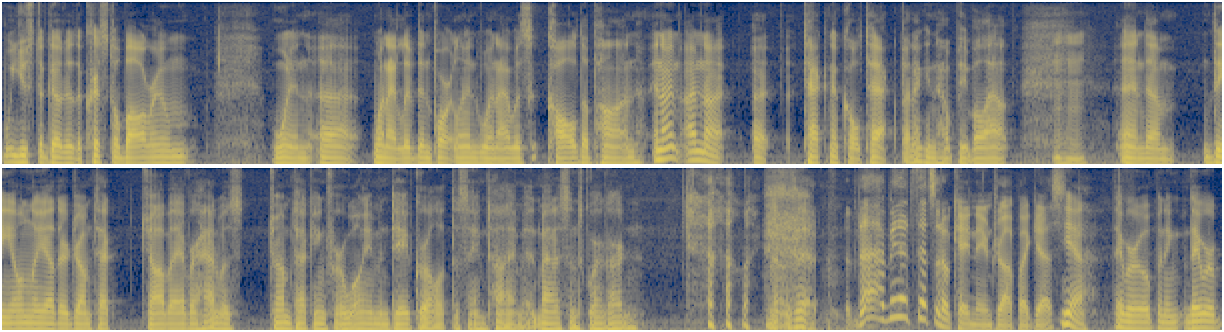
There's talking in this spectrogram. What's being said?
we used to go to the Crystal Ballroom when uh, when I lived in Portland when I was called upon. And I'm I'm not a technical tech, but I can help people out. Mm-hmm. And um, the only other drum tech job I ever had was drum teching for William and Dave Grohl at the same time at Madison Square Garden. That was it. That, I mean, that's that's an okay name drop, I guess. Yeah, they were opening. They were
